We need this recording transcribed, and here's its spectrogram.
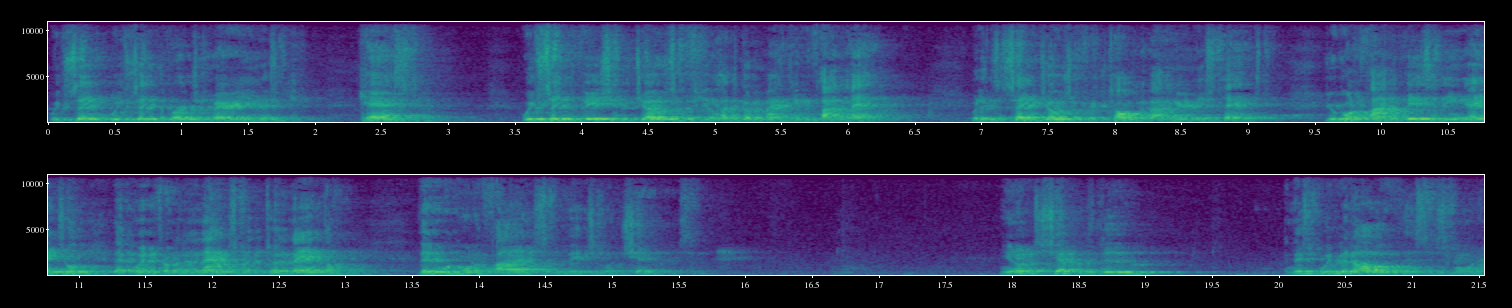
We've seen, we've seen the Virgin Mary in this cast. We've seen the vision of Joseph. You'll have to go to Matthew to find that. But it's the same Joseph we're talking about here in this text. You're going to find a visiting angel that went from an announcement to an anthem. Then we're going to find some vigilant shepherds. You know what the shepherds do? And this we've been all over this this morning.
